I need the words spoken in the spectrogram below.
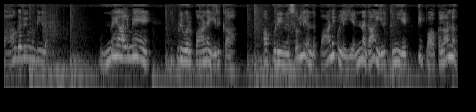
தாங்கவே முடியல. உண்மையாலுமே இப்படி ஒரு பானை இருக்கா? அப்படின்னு சொல்லி அந்த பானைக்குள்ள என்னதான் இருக்குன்னு எட்டி பார்க்கலான்னு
